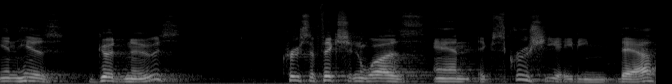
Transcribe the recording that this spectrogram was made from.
in his good news. Crucifixion was an excruciating death.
